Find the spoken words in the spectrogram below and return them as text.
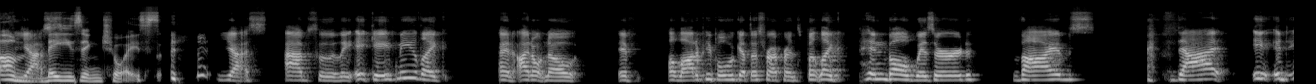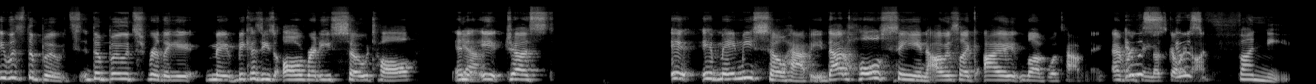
Yes. Amazing choice. Yes, absolutely. It gave me like and I don't know if a lot of people will get this reference, but like pinball wizard vibes. that it, it, it was the boots. The boots really made because he's already so tall, and Yeah. it just it it made me so happy. That whole scene, I was like, I love what's happening. Everything was, that's going on. it was on. funny.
